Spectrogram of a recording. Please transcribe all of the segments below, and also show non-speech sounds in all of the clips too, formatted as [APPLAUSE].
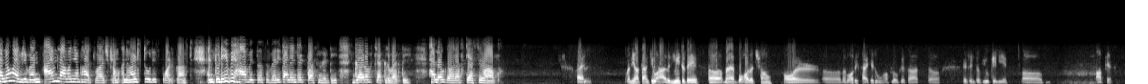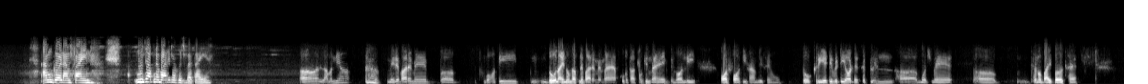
Hello everyone, I am Lavanya Bhartwaj from Unheard Stories podcast and today we have with us a very talented personality, Gaurav Chakravarti. Hello Gaurav, कैसे हो आप? Hi, Lavanya, thank you for having me today. Uh, मैं बहुत अच्छा हूँ और uh, मैं बहुत एक्साइटेड हूँ आप लोगों के साथ uh, इस इंटरव्यू के लिए. Uh, आप कैसे? I'm good, I'm fine. मुझे अपने बारे में कुछ बताइए. Uh, लावण्या [CLEARS THROAT] मेरे बारे में बहुत ही दो लाइनों में अपने बारे में मैं आपको बताता हूँ कि मैं एक बंगाली और फौजी फैमिली से हूँ। तो क्रिएटिविटी और डिसिप्लिन मुझमें यू नो बाय बर्थ है।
